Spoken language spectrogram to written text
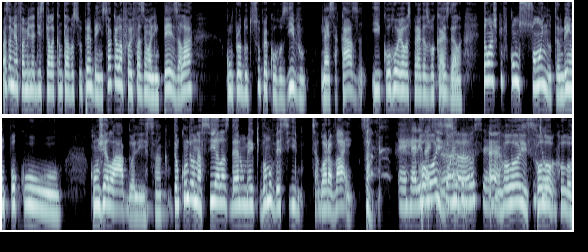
Mas a minha família disse que ela cantava super bem. Só que ela foi fazer uma limpeza lá com um produto super corrosivo nessa casa e corroeu as pregas vocais dela. Então acho que ficou um sonho também um pouco congelado ali, Uhum. saca? Então quando eu nasci, elas deram meio que, vamos ver se, se agora vai, saca? É, realizar Rolou esse isso. sonho Aham. por você. É, rolou isso, E te ou- rolou, rolou.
